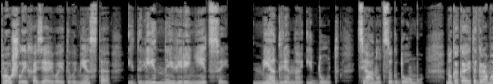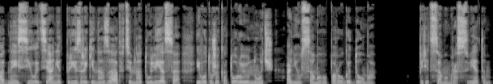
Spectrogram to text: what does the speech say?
прошлые хозяева этого места и длинной вереницей медленно идут, тянутся к дому, но какая-то громадная сила тянет призраки назад в темноту леса, и вот уже которую ночь они у самого порога дома. Перед самым рассветом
